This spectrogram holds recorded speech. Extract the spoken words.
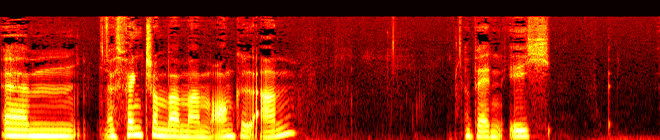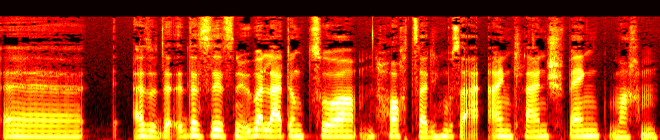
ähm, es fängt schon bei meinem Onkel an, wenn ich, äh, also das ist jetzt eine Überleitung zur Hochzeit. Ich muss einen kleinen Schwenk machen.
